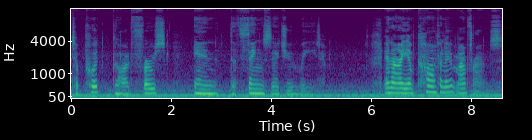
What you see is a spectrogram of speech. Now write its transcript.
to put God first in the things that you read? And I am confident, my friends,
